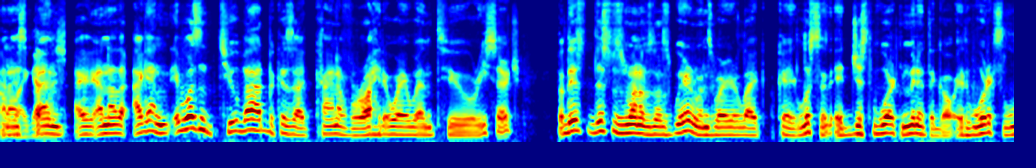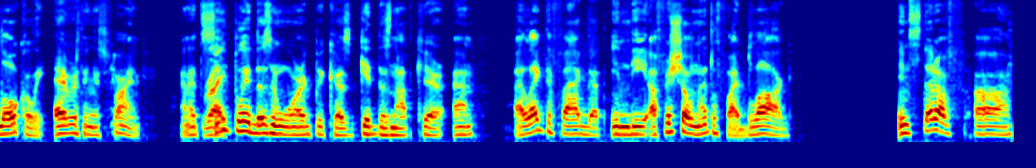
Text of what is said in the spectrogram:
And Oh I spent I, another again. It wasn't too bad because I kind of right away went to research. But this this was one of those weird ones where you're like, okay, listen, it just worked a minute ago. It works locally. Everything is fine. And it Right. simply doesn't work because Git does not care. And I like the fact that in the official Netlify blog, instead of uh,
